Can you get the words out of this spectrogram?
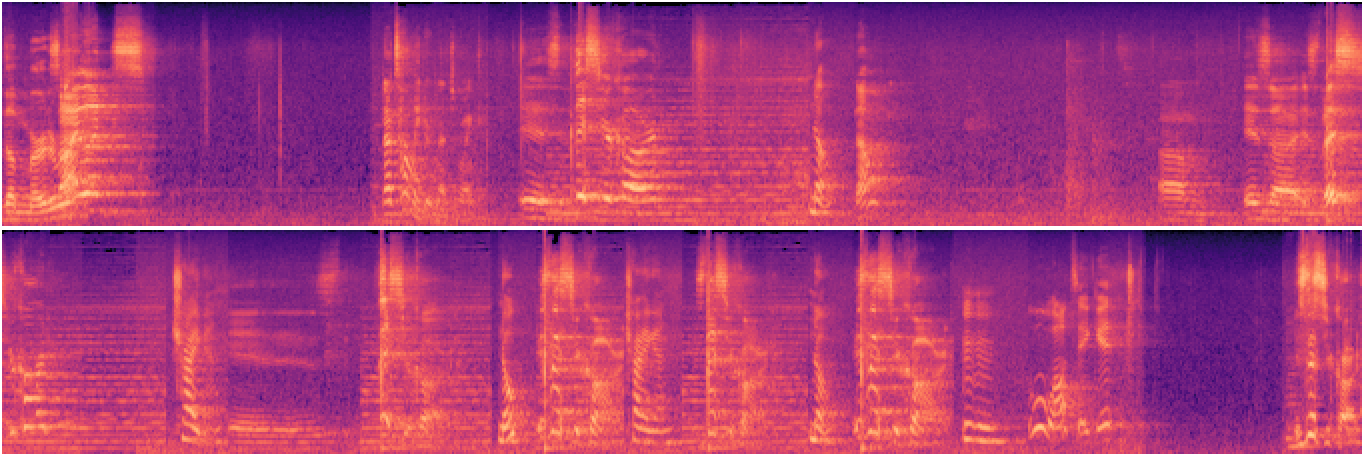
the murderer? Silence! Now tell me, Drew Nudgenwink, is this your card? No. No? Um, is, uh, is this your card? Try again. Is this your card? Nope. Is this your card? Try again. Is this your card? No. Is this your card? Mm-mm. Ooh, I'll take it. Is this your card?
